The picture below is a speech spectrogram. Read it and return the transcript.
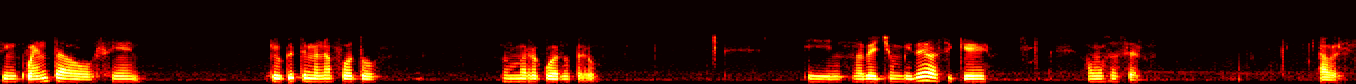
50 o 100 creo que tenía una foto no me recuerdo pero y no había hecho un video así que vamos a hacerlo. A ver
